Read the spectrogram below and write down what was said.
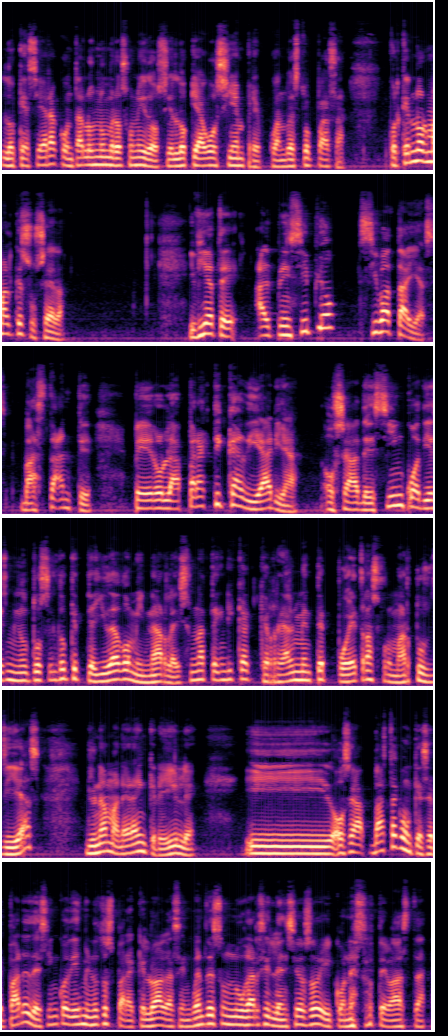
lo que hacía era contar los números uno y dos, y es lo que hago siempre cuando esto pasa, porque es normal que suceda. Y fíjate, al principio sí batallas, bastante, pero la práctica diaria, o sea, de 5 a 10 minutos es lo que te ayuda a dominarla. Es una técnica que realmente puede transformar tus días de una manera increíble. Y, o sea, basta con que se pares de 5 a 10 minutos para que lo hagas. Encuentres un lugar silencioso y con eso te basta.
